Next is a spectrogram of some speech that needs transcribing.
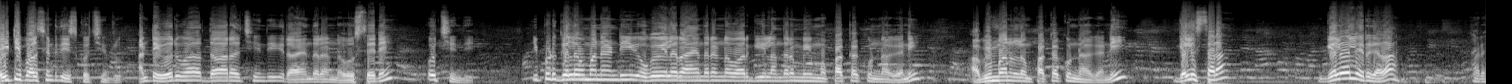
ఎయిటీ పర్సెంట్ తీసుకొచ్చిండ్రు. అంటే ఎవరి ద్వారా వచ్చింది? రాజేందర్ అన్న వస్తేనే వచ్చింది. ఇప్పుడు గెలవమనండి. ఒకవేళ రాజేందర్ అన్న వర్గీయులందరం మేము పక్కకున్నా కానీ అభిమానులం పక్కకున్నా కానీ గెలుస్తారా? గెలవలేరు కదా. మరి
